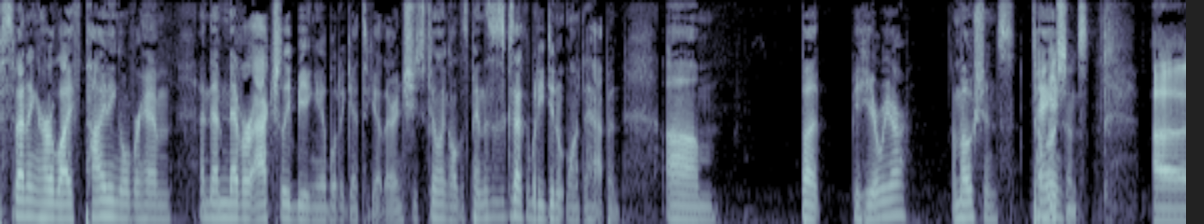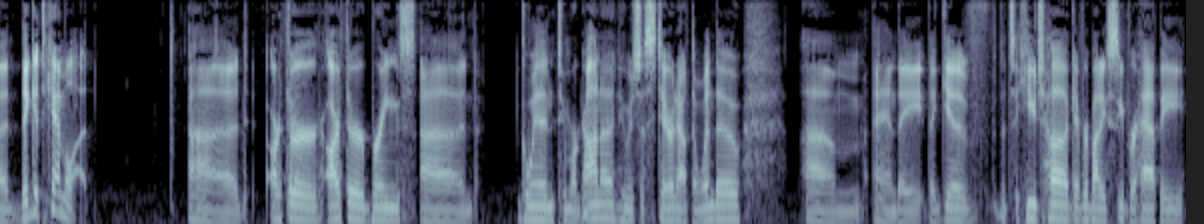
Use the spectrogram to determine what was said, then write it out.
spending her life pining over him and them never actually being able to get together. And she's feeling all this pain. This is exactly what he didn't want to happen. Um, but, but here we are. Emotions. Pain. emotions. Uh, they get to Camelot. Uh, Arthur Arthur brings uh, Gwen to Morgana, who was just staring out the window. Um, and they they give it's a huge hug. Everybody's super happy.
